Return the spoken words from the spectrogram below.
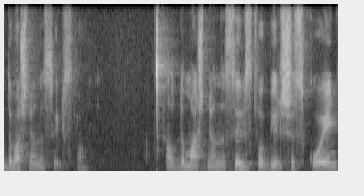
домашнього насильства. От домашнього насильства більше скоєнь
